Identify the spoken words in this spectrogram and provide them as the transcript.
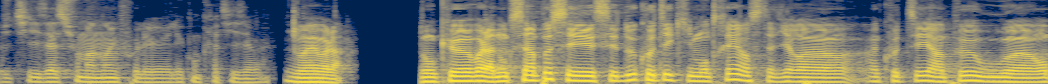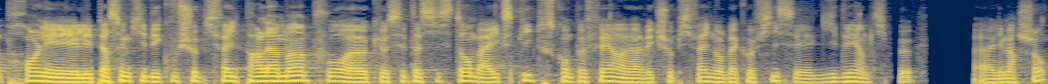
d'utilisation. Maintenant, il faut les, les concrétiser. Ouais. Ouais, voilà. Donc euh, voilà, donc c'est un peu ces, ces deux côtés qui montraient, hein, c'est-à-dire euh, un côté un peu où euh, on prend les, les personnes qui découvrent Shopify par la main pour que cet assistant bah, explique tout ce qu'on peut faire avec Shopify dans le back-office et guider un petit peu les marchands.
